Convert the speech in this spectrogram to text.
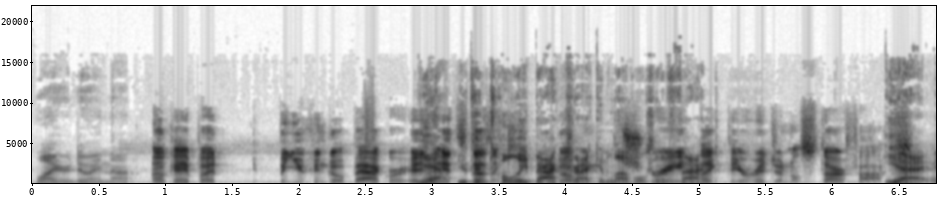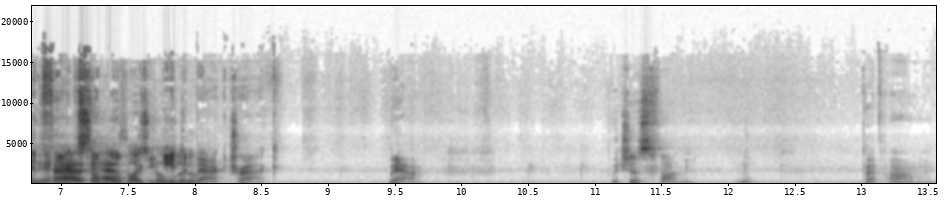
while you're doing that. okay, but but you can go backward. It, Yeah, it you can totally keep backtrack in levels. In fact- like the original Star Fox. Yeah, in It fact, has- some levels like, you need loop. to backtrack. Yeah, which is fun. But um,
